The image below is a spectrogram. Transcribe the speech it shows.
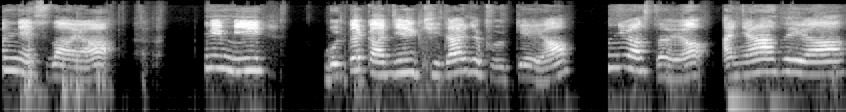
정리했어요. 손님이 올 때까지 기다려 볼게요. 손님 왔어요. 안녕하세요.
